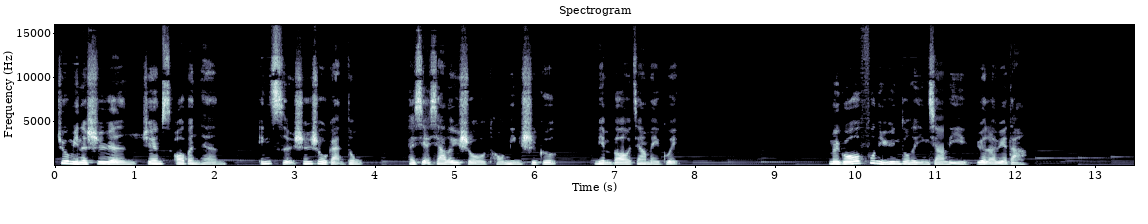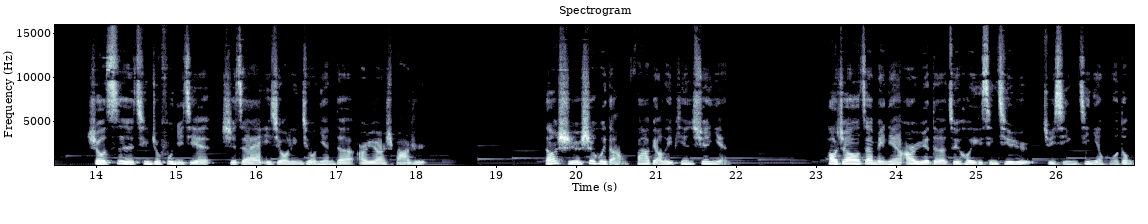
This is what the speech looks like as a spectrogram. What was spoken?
著名的诗人 James Albenham 因此深受感动，还写下了一首同名诗歌《面包加玫瑰》。美国妇女运动的影响力越来越大。首次庆祝妇女节是在1909年的2月28日，当时社会党发表了一篇宣言，号召在每年二月的最后一个星期日举行纪念活动。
